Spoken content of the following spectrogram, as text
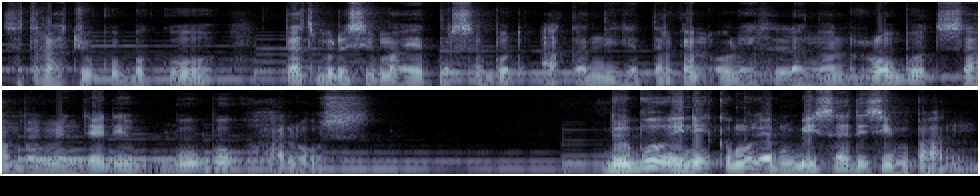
Setelah cukup beku, tas berisi mayat tersebut akan digetarkan oleh lengan robot sampai menjadi bubuk halus. Debu ini kemudian bisa disimpan,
